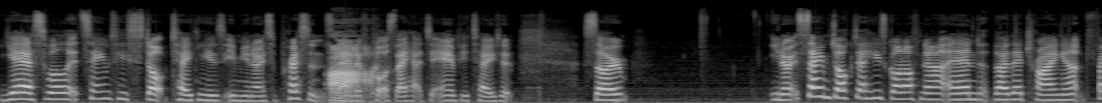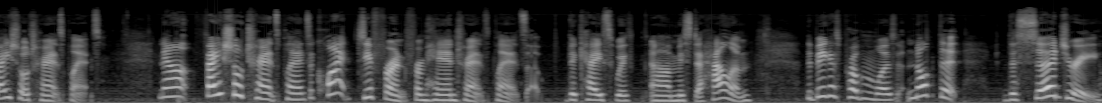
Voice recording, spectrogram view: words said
Yes, well, it seems he stopped taking his immunosuppressants, and ah. of course, they had to amputate it. So, you know, same doctor, he's gone off now, and though they're trying out facial transplants. Now, facial transplants are quite different from hand transplants. The case with uh, Mr. Hallam, the biggest problem was not that the surgery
